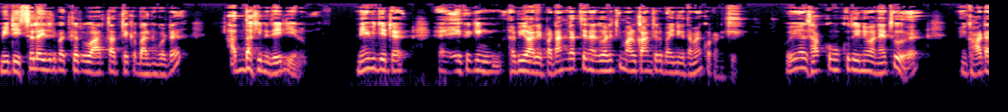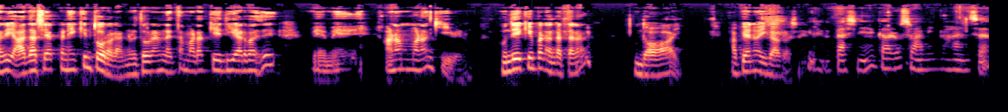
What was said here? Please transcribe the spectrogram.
මේක ඉස්සලා ඉදිරිපත් කරපු වාර්තාත් එක්ක බලනකොට අත්දකින්න දෙය ලියනවා. මේ විදිහට ඒකකින් අභිවාරේ පටන් ගත්තේ නැතුව ඉතින් මල් කාන්තේට බයින් එක තමයි කරන්නේ. ඔය සක්කු මුක්කු තිනව නැතුව මේ කාට හරි ආදර්ශයක් වෙන එකකින් තෝරගන්න ඕනේ. තෝරන්න නැත්නම් මටත් කේන්ති ගියාට පස්සේ මේ මේ අනම්මනම් කී වෙනවා. හොඳ එකේ පටන් ගත්තා නම් හොඳයි. අපි යනවා ඊගා ප්‍රශ්නේ. ප්‍රශ්නය ගරු ස්වාමින් වහන්සේ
